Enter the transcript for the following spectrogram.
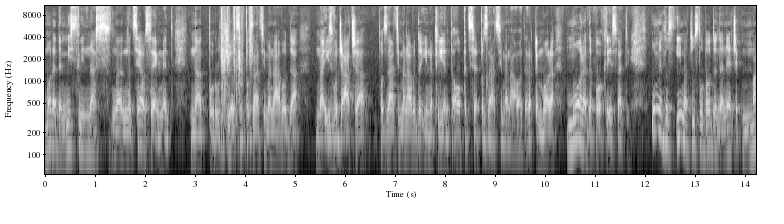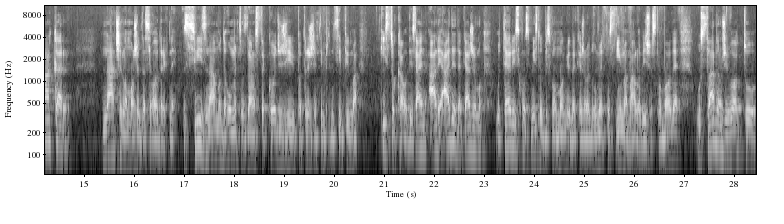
mora da misli na, na, na ceo segment, na poručioca pod znacima navoda, na izvođača pod znacima navoda i na klijenta, opet sve pod znacima navoda. Dakle, mora, mora da pokrije sve tri. Umetnost ima tu slobodu da nečeg makar načelno može da se odrekne. Svi znamo da umetnost danas takođe živi po tržišnim principima isto kao dizajn, ali ajde da kažemo u teorijskom smislu bismo mogli da kažemo da umetnost ima malo više slobode. U stvarnom životu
